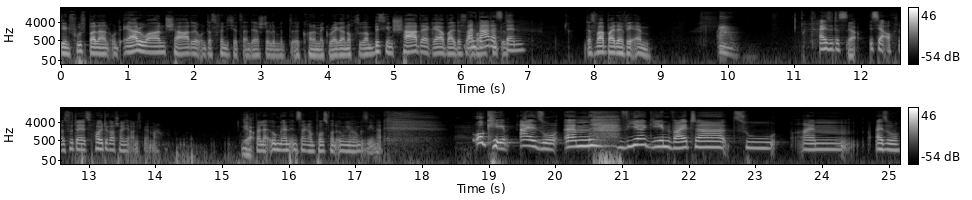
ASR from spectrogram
den Fußballern und Erdogan schade und das finde ich jetzt an der Stelle mit äh, Conor McGregor noch sogar ein bisschen schaderer, weil das wann war das ist. denn? Das war bei der WM. Also das Ja. ist ja auch, das wird er jetzt heute wahrscheinlich auch nicht mehr machen. Ja. weil er irgendeinen Instagram-Post von irgendjemandem gesehen hat. Okay, also, ähm, wir gehen weiter zu einem, also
